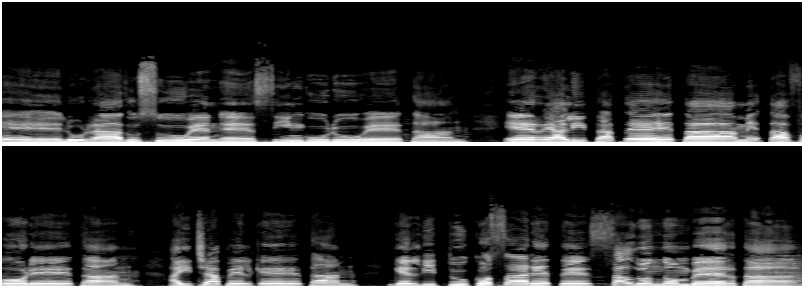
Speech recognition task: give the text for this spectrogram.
Elurra duzuen ez inguruetan, errealitate eta metaforetan, aitxapelketan, geldituko zarete saldu ondon bertan.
